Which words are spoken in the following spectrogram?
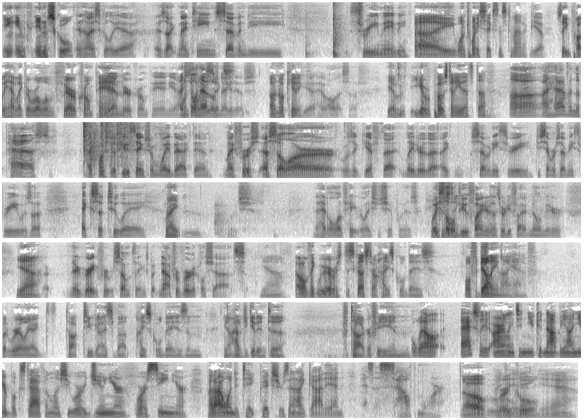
In in, in school. in high school. Yeah, it was like 1973, maybe. Uh, 126 Instamatic? Yep. So you probably had like a roll of Verichrome pan. yeah, Verichrome pan. Yeah, I still have those 126. negatives. Oh, no kidding. Yeah, I have all that stuff. You, ever, you ever post any of that stuff? Uh, I have in the past. I posted a few things from way back then. My first SLR was a gift that later that I seventy three December seventy three was a Exa two A, Right. which I had a love hate relationship with. Waist level viewfinders on thirty five millimeter. Yeah. are- They're great for some things, but not for vertical shots. Yeah. I don't think we've ever discussed our high school days. Well, Fedele and I have, but rarely I talk to you guys about high school days and you know how did you get into photography and Well, actually, at Arlington, you could not be on yearbook staff unless you were a junior or a senior. But I wanted to take pictures, and I got in as a sophomore. oh, very cool. Yeah.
